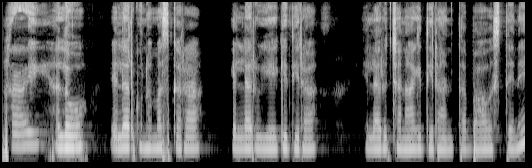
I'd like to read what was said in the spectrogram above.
ಹಾಯ್ ಹಲೋ ಎಲ್ಲರಿಗೂ ನಮಸ್ಕಾರ. ಎಲ್ಲರೂ ಹೇಗಿದ್ದೀರಾ? ಎಲ್ಲರೂ ಚೆನ್ನಾಗಿದ್ದೀರಾ ಅಂತ ಭಾವಿಸ್ತೇನೆ.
